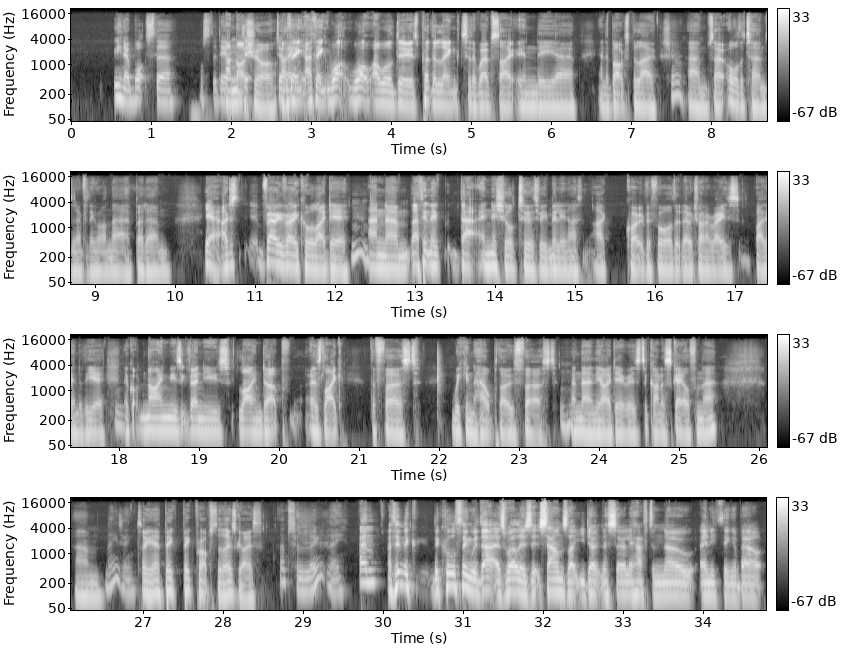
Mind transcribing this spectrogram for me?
You know, what's the what's the deal? I'm not sure. I think? I think what what I will do is put the link to the website in the uh, in the box below. Sure. Um, so all the terms and everything are on there. But um, yeah, I just very very cool idea. Hmm. And um, I think they that initial two or three million I, I quoted before that they were trying to raise by the end of the year. Hmm. They've got nine music venues lined up as like the first. We can help those 1st Mm-hmm. and then the idea is to kind of scale from there. amazing. So yeah, big big props to those guys. Absolutely. Um, I think the the cool thing with that as well is it sounds like you don't necessarily have to know anything about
